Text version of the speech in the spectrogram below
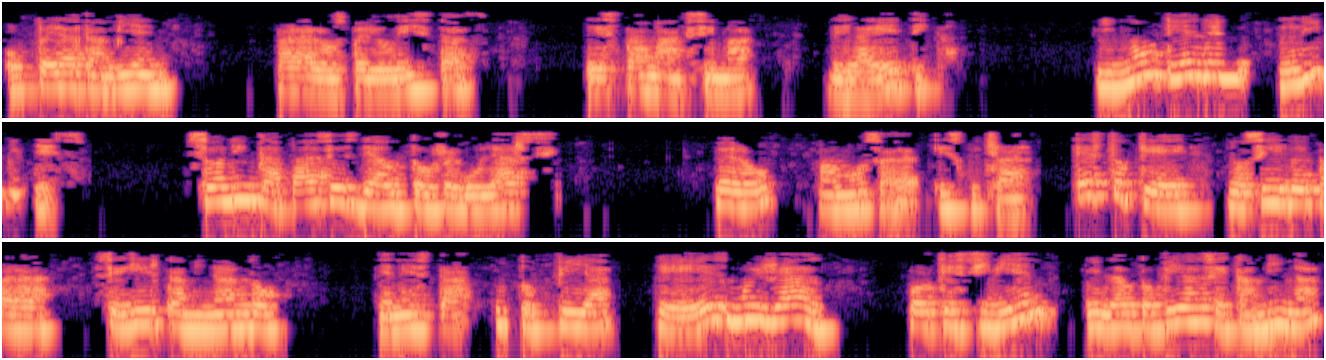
opera también para los periodistas esta máxima de la ética. Y no tienen límites, son incapaces de autorregularse. Pero vamos a escuchar esto que nos sirve para seguir caminando en esta utopía que es muy real, porque si bien en la utopía se camina,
